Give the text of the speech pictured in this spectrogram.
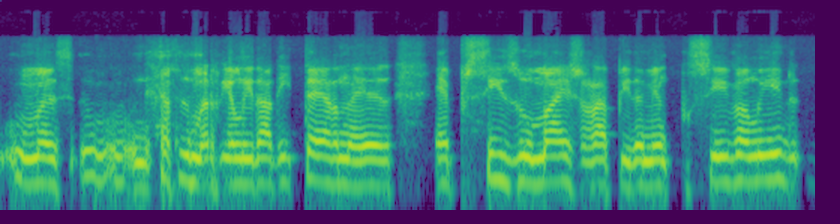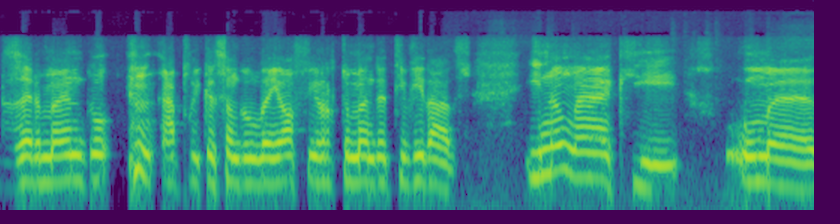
uma, uma realidade eterna, é, é preciso o mais rapidamente possível ir desarmando a aplicação do layoff e retomando atividades. E não há aqui uma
